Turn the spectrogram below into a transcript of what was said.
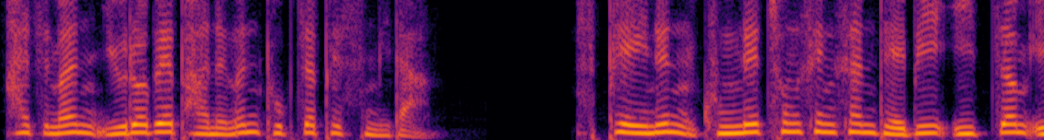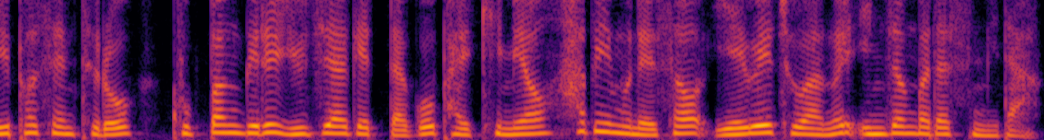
하지만 유럽의 반응은 복잡했습니다. 스페인은 국내 총 생산 대비 2.1%로 국방비를 유지하겠다고 밝히며 합의문에서 예외 조항을 인정받았습니다.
